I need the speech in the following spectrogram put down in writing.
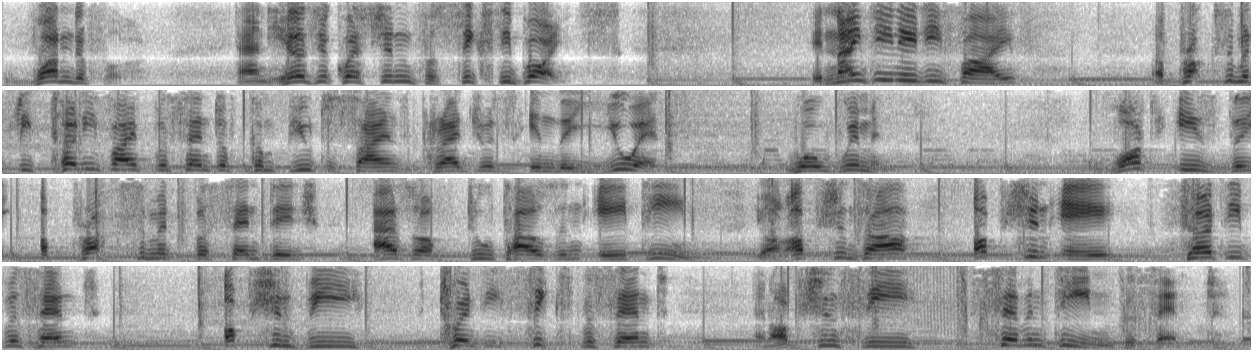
Wonderful. And here's your question for 60 points. In 1985, approximately 35% of computer science graduates in the US were women. What is the approximate percentage as of 2018? Your options are option A, 30%, option B, 26%, and option C, 17%.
